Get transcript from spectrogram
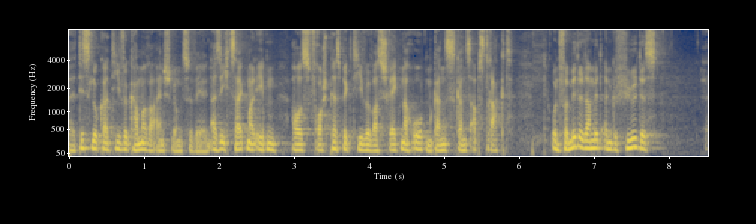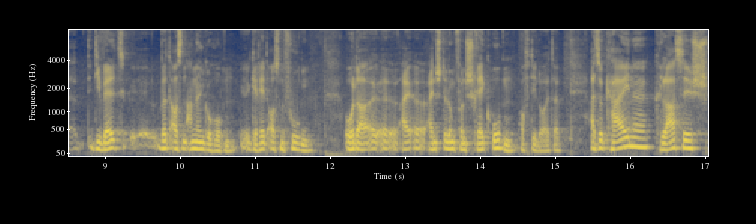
äh, dislokative Kameraeinstellungen zu wählen. Also ich zeige mal eben aus Froschperspektive was schräg nach oben, ganz, ganz abstrakt. Und vermittle damit ein Gefühl des, äh, die Welt äh, wird aus den Angeln gehoben, gerät aus den Fugen. Oder äh, Einstellung von schräg oben auf die Leute. Also keine klassisch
